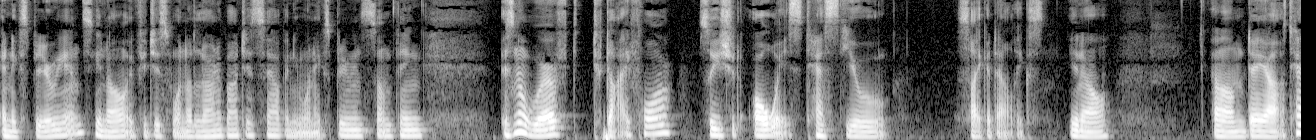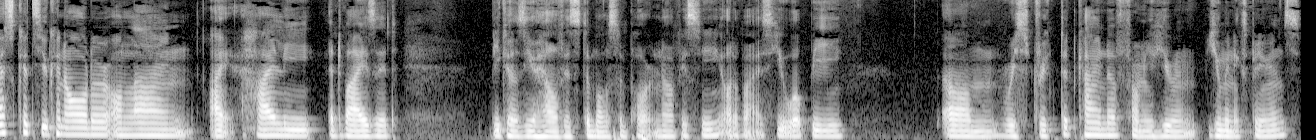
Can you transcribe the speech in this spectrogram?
an experience, you know, if you just want to learn about yourself and you want to experience something, it's not worth to die for. So you should always test your psychedelics, you know. Um, there are test kits you can order online. I highly advise it because your health is the most important, obviously. Otherwise, you will be um, restricted kind of from your human human experience,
